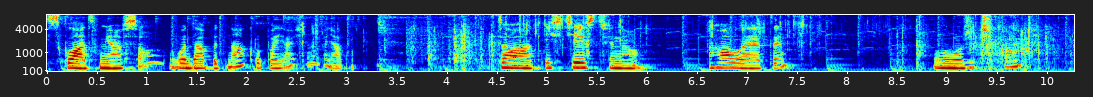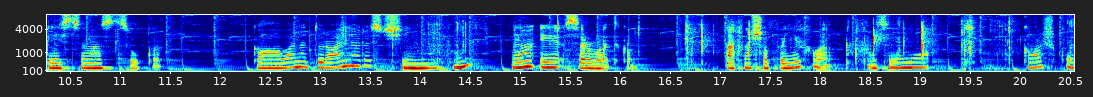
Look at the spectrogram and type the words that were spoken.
Склад м'ясо, вода питна, крупа ячна, понятно. Так, естественно, галети, ложечка, есть у нас цукор, кава, натуральне розчинне. М. Ну і серветка. Так, ну що, поїхали. З'їмо кашку.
